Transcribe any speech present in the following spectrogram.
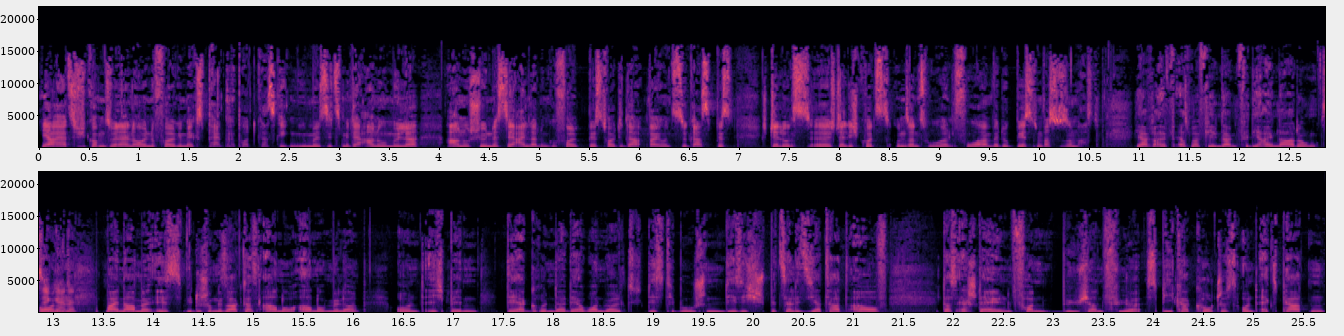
Ja, herzlich willkommen zu einer neuen Folge im Expertenpodcast. Gegenüber sitzt mit der Arno Müller. Arno, schön, dass du der Einladung gefolgt bist, heute da bei uns zu Gast bist. Stell uns, äh, stell dich kurz unseren Zuhörern vor, wer du bist und was du so machst. Ja, Ralf, erstmal vielen Dank für die Einladung. Sehr und gerne. Mein Name ist, wie du schon gesagt hast, Arno, Arno Müller und ich bin der Gründer der One World Distribution, die sich spezialisiert hat auf das Erstellen von Büchern für Speaker, Coaches und Experten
